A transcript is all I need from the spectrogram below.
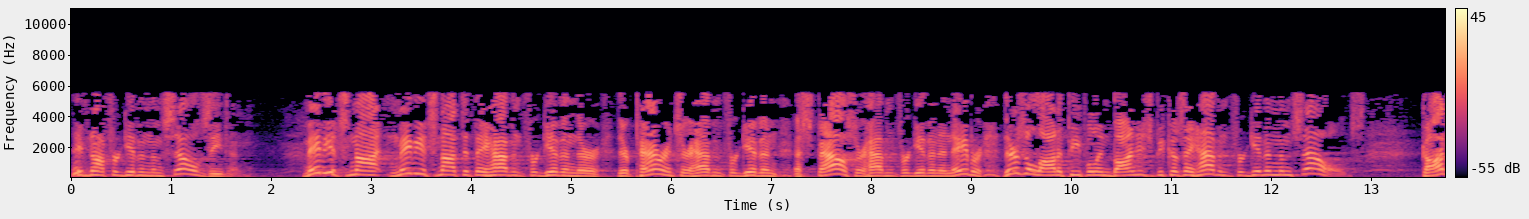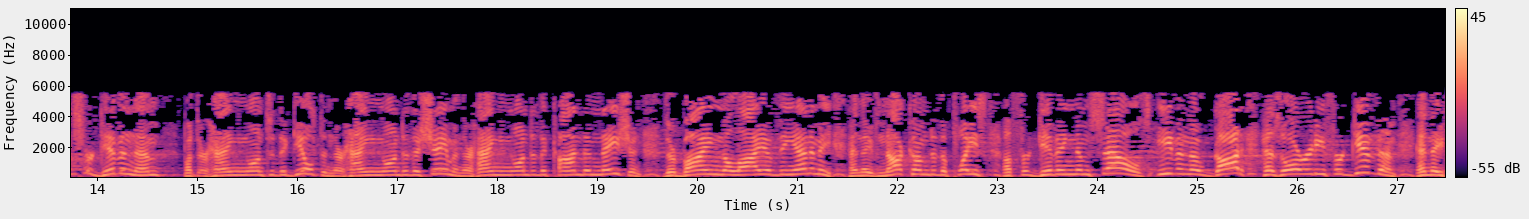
they've not forgiven themselves even. Maybe it's not, maybe it's not that they haven't forgiven their, their parents or haven't forgiven a spouse or haven't forgiven a neighbor. There's a lot of people in bondage because they haven't forgiven themselves. God's forgiven them, but they're hanging on to the guilt and they're hanging on to the shame and they're hanging on to the condemnation. They're buying the lie of the enemy and they've not come to the place of forgiving themselves, even though God has already forgiven them and they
